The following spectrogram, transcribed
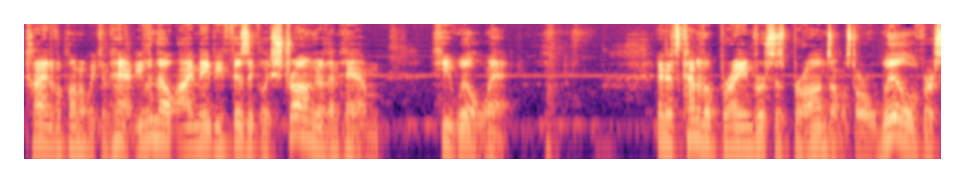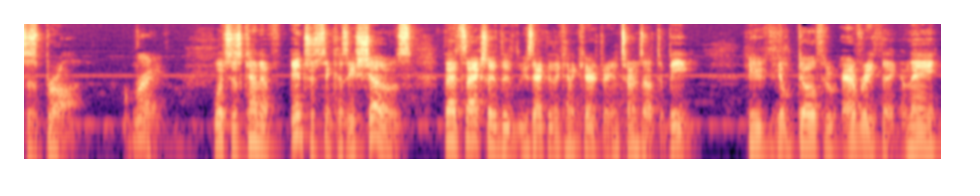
kind of opponent we can have. Even though I may be physically stronger than him, he will win. And it's kind of a brain versus bronze almost, or will versus brawn, Right. which is kind of interesting because he shows that's actually the, exactly the kind of character he turns out to be. He, he'll go through everything, and they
